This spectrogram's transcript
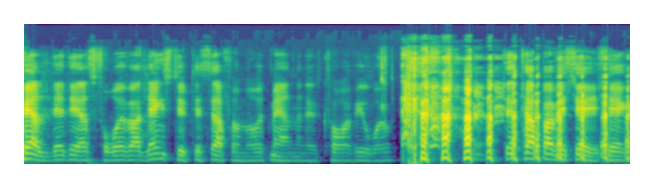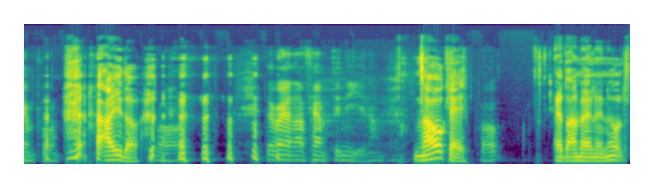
fällde deras forward längst ut i straffområdet med en minut kvar vid oavgjort. Det tappade vi seriesegern på. Aj då. Ja. Det var en av 59. Ja, okej. Ja. Hette han möjligen Ulf?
